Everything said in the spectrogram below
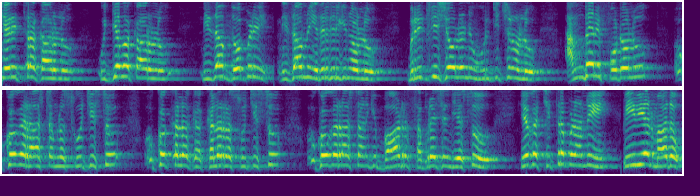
చరిత్రకారులు ఉద్యమకారులు నిజాం దోపిడీ నిజాంను ఎదురుదిరిగిన వాళ్ళు బ్రిటిష్ వాళ్ళని ఉరికించిన వాళ్ళు అందరి ఫోటోలు ఒక్కొక్క రాష్ట్రంలో సూచిస్తూ ఒక్కొక్క కలర్ సూచిస్తూ ఒక్కొక్క రాష్ట్రానికి బార్డర్ సపరేషన్ చేస్తూ ఈ యొక్క చిత్రపటాన్ని పివిఎన్ మాధవ్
